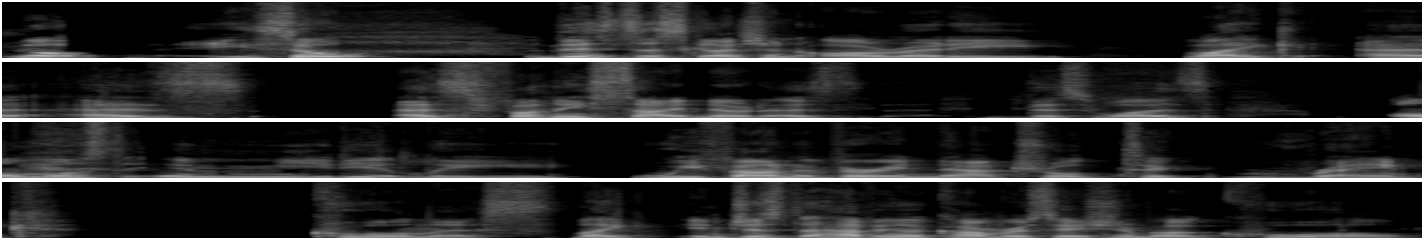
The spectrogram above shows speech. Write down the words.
no, so this discussion already, like as as funny side note as this was, almost immediately we found it very natural to rank coolness like in just having a conversation about cool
